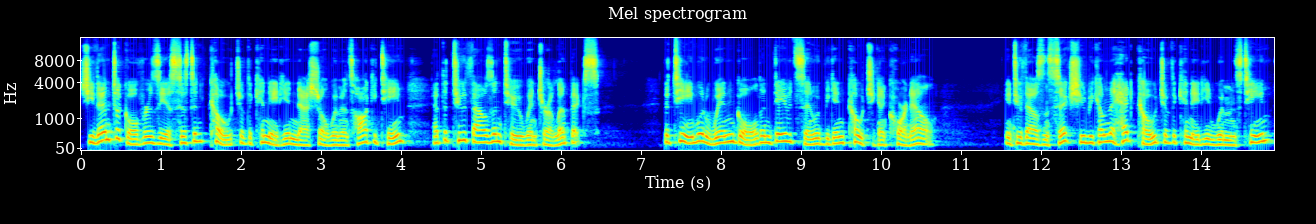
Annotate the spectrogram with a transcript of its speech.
She then took over as the assistant coach of the Canadian national women's hockey team at the 2002 Winter Olympics. The team would win gold and Davidson would begin coaching at Cornell. In 2006, she would become the head coach of the Canadian women's team,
